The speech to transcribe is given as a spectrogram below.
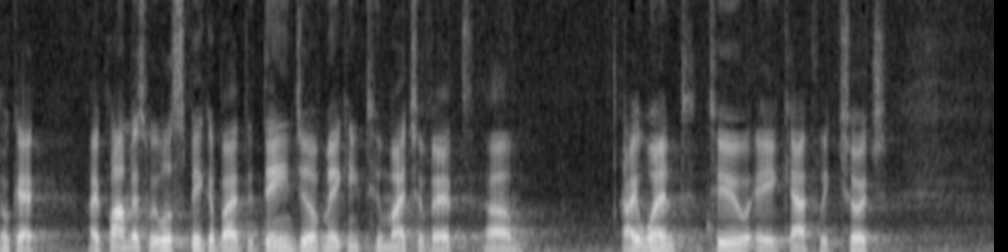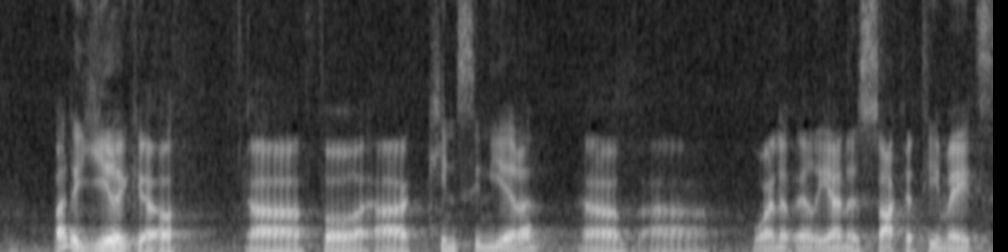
Okay, I promise we will speak about the danger of making too much of it. Um, I went to a Catholic church about a year ago uh, for a quinceanera of uh, one of Eliana's soccer teammates.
